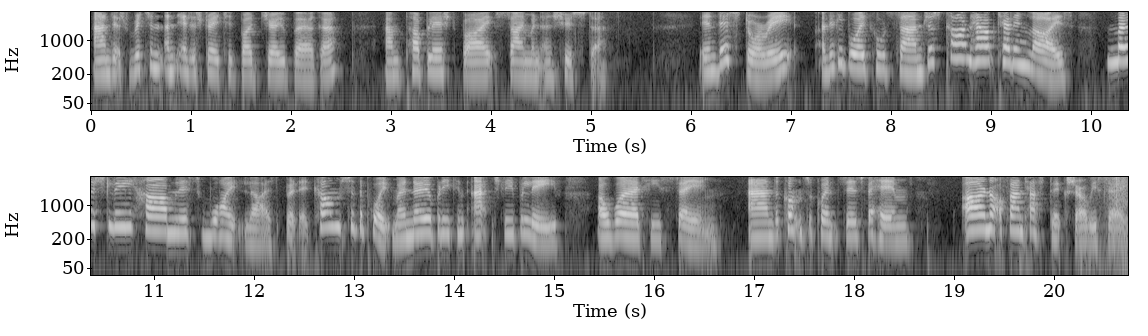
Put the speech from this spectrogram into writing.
and it's written and illustrated by Joe Berger and published by Simon and Schuster. In this story, a little boy called Sam just can't help telling lies, mostly harmless white lies, but it comes to the point where nobody can actually believe a word he's saying, and the consequences for him are not fantastic, shall we say.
